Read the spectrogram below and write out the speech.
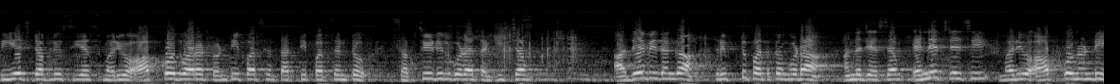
పిహెచ్డబ్ల్యూసిఎస్ మరియు ఆప్కో ద్వారా ట్వంటీ పర్సెంట్ థర్టీ పర్సెంట్ సబ్సిడీలు కూడా తగ్గించాం. అదేవిధంగా థ్రిఫ్ట్ పథకం కూడా అందజేశాం. ఎన్హెచ్డిసి మరియు ఆప్కో నుండి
